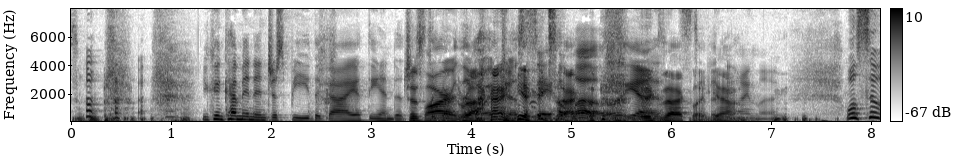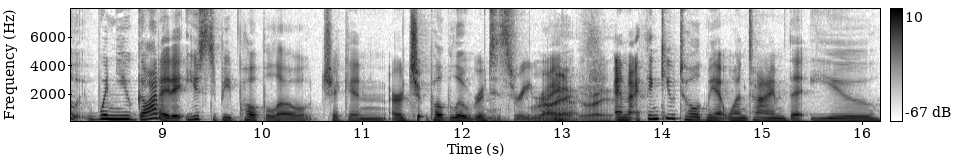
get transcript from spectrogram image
you can come in and just be the guy at the end of the Just the bar, guy- though, right. and just Yeah, say exactly. hello. Yeah, Exactly, yeah. the- Well, so when you got it, it used to be Popolo chicken or ch- Popolo rotisserie, right? Right, right. And I think you told me at one time that you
